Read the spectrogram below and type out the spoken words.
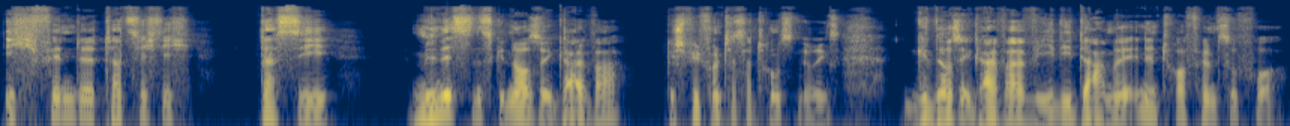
ich finde tatsächlich, dass sie mindestens genauso egal war, gespielt von Tessa Thompson übrigens, genauso egal war wie die Dame in den Torfilmen zuvor.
